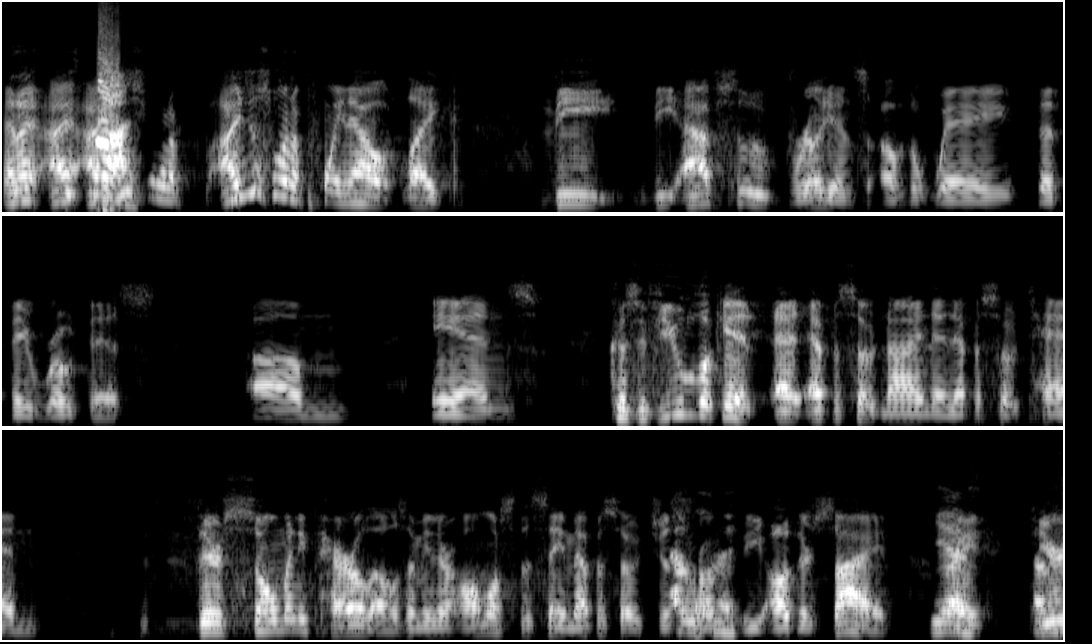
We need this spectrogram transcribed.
and I, I, I just want to, I just want to point out like the the absolute brilliance of the way that they wrote this, um, and because if you look at at episode nine and episode ten, there's so many parallels. I mean, they're almost the same episode, just from it. the other side Yes. right? Here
